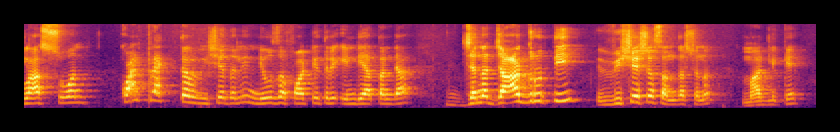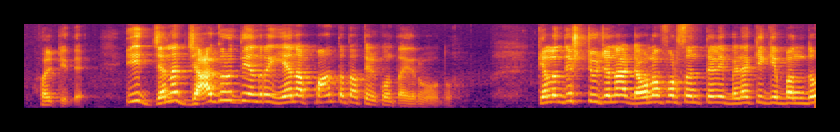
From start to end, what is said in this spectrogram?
ಕ್ಲಾಸ್ ಒನ್ ಕಾಂಟ್ರಾಕ್ಟರ್ ವಿಷಯದಲ್ಲಿ ನ್ಯೂಸ್ ಫಾರ್ಟಿ ತ್ರೀ ಇಂಡಿಯಾ ತಂಡ ಜನಜಾಗೃತಿ ವಿಶೇಷ ಸಂದರ್ಶನ ಮಾಡಲಿಕ್ಕೆ ಹೊರಟಿದೆ. ಈ ಜನಜಾಗೃತಿ ಅಂದರೆ ಏನಪ್ಪ ಅಂತ ತಾವು ತಿಳ್ಕೊತಾ ಇರ್ಬೋದು. ಕೆಲವೊಂದಿಷ್ಟು ಜನ ಡೆವಲಪರ್ಸ್ ಅಂತೇಳಿ ಬೆಳಕಿಗೆ ಬಂದು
